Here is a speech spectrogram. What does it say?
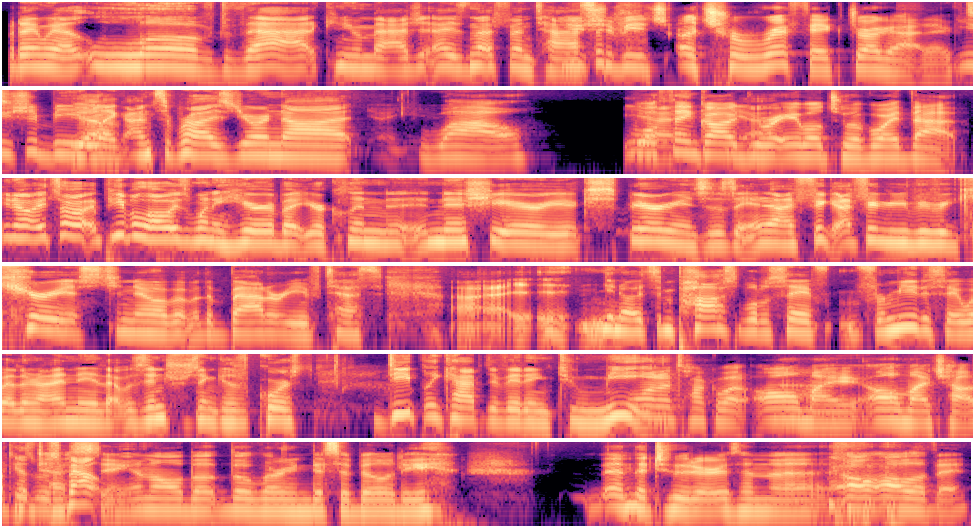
But anyway, I loved that. Can you imagine? Isn't that fantastic? You should be a terrific drug addict. You should be Yeah. like, I'm surprised you're not. Wow. Well, thank God you were able to avoid that. You know, it's all, people always want to hear about your cliniciary experiences, and I fig- I figure you'd be very curious to know about the battery of tests. Uh, it- you know, it's impossible to say for me to say whether or not any of that was interesting because, of course, deeply captivating to me. I want to talk about all my all my childhood was about testing and all the, the learning disability and the tutors and the all, all of it.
